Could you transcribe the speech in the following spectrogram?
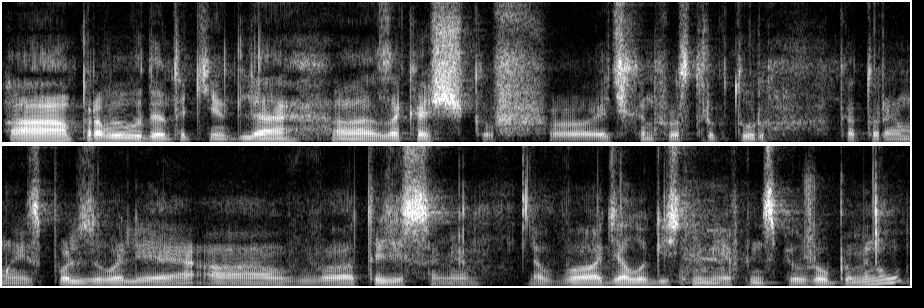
а про выводы такие для заказчиков этих инфраструктур которые мы использовали а, в тезисами в диалоге с ними, я, в принципе, уже упомянул.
